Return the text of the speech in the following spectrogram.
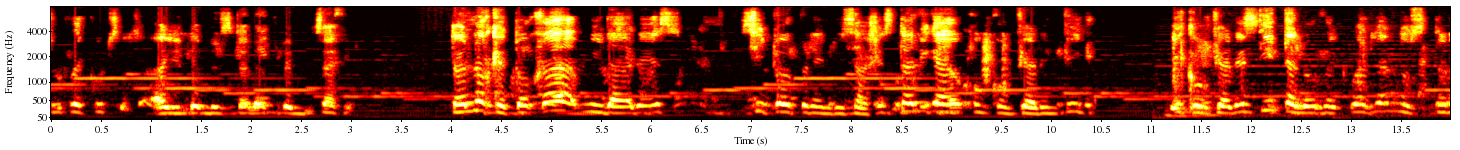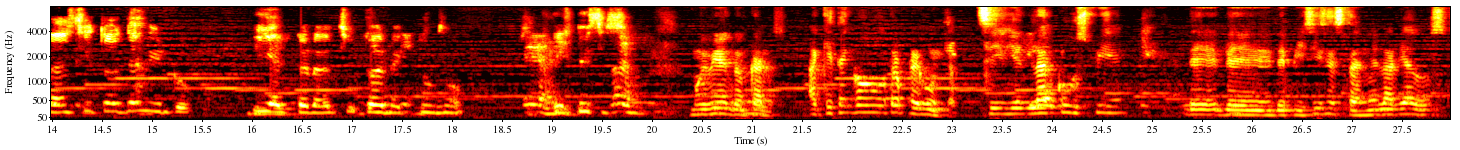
sus recursos, ahí es donde está el aprendizaje. Entonces lo que toca mirar es si tu aprendizaje está ligado con confiar en ti. Y confiar en ti te lo recuerdan los tránsitos de Virgo y el tránsito de Neptuno. Muy bien, don Carlos. Aquí tengo otra pregunta. Si bien la cúspide de, de, de Pisces está en el área 2,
